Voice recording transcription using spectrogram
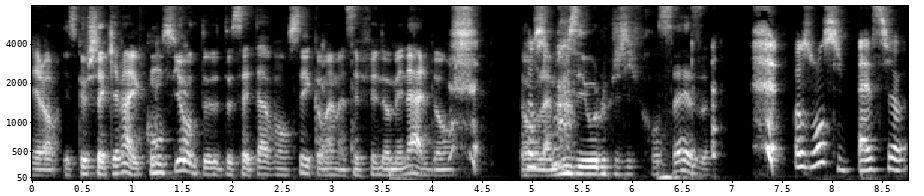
Et alors, est-ce que Shakira est consciente de, de, cette avancée quand même assez phénoménale dans, dans la muséologie française? Franchement, je suis pas sûre.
